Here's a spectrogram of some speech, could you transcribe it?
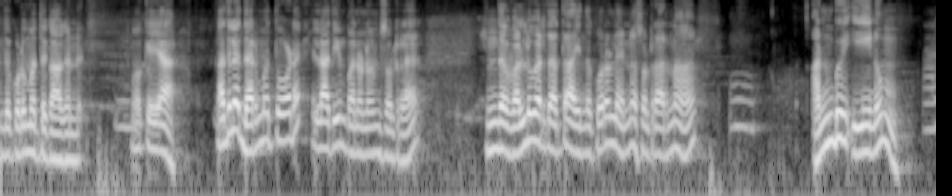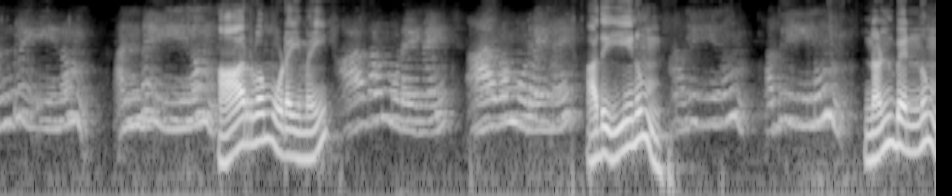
இந்த குடும்பத்துக்காகன்னு. ஓகேயா? அதில் தர்மத்தோட எல்லாத்தையும் பண்ணணும்னு சொல்கிறார் இந்த வள்ளுவர் தாத்தா இந்த குறளில் என்ன சொல்கிறாருன்னா அன்பு ஈனும் ஆர்வம் உடைமை அது ஈனும் நண்பென்னும்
